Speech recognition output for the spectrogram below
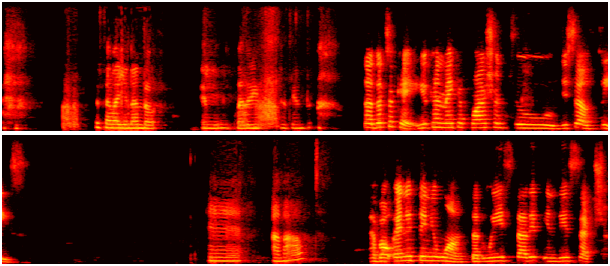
Estaba llenando el cuadrito, lo siento. No, that's okay. You can make a question to Giselle, please. Eh, about About anything you want that we studied in this section.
